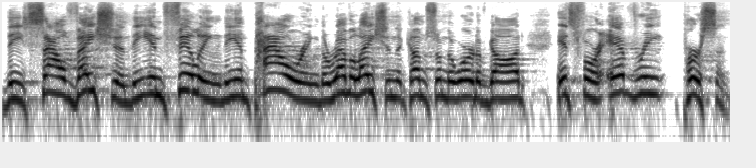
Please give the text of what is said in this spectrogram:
the salvation, the infilling, the empowering, the revelation that comes from the Word of God, it's for every person.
